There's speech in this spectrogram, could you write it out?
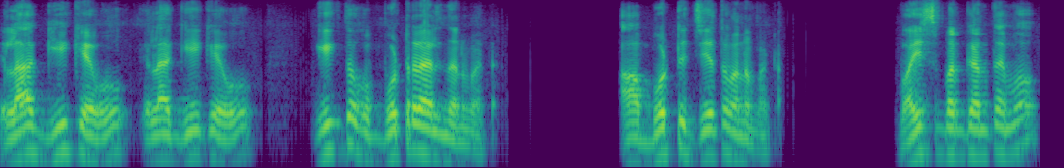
ఇలా గీకేవు ఇలా గీకేవు. గీకితే ఒక బొట్టు రాలిందనమాట. ఆ బొట్టు జీతం అన్నమాట. వయసు బర్గ్ అంతేమో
